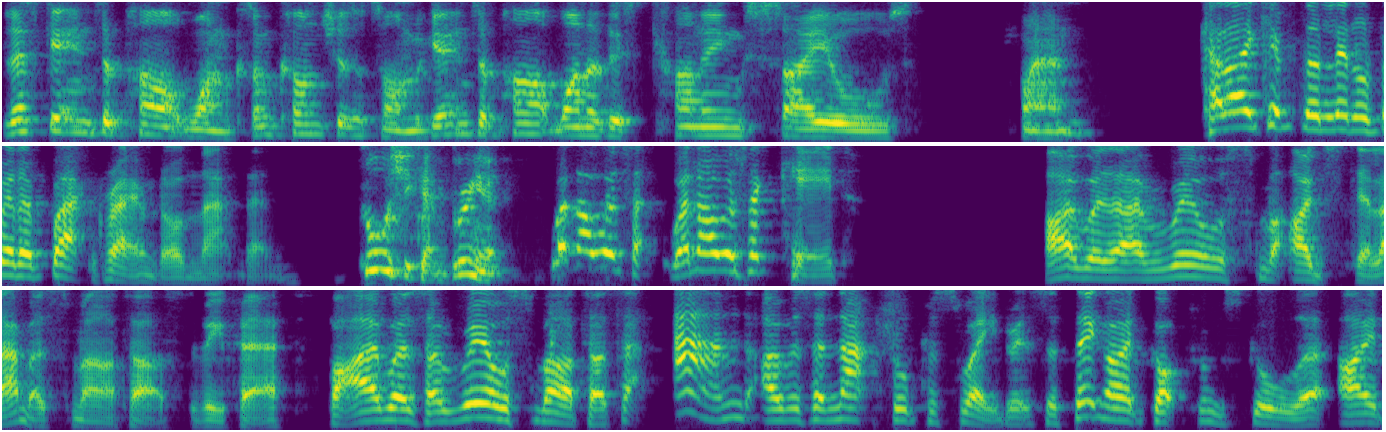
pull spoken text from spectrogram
let's get into part one because I'm conscious of time. We get into part one of this cunning sales plan. Can I give the little bit of background on that then? Of course you can. Bring it when I was when I was a kid, I was a real smart. I still am a smart ass, to be fair, but I was a real smart ass, and I was a natural persuader. It's a thing I'd got from school that I'd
